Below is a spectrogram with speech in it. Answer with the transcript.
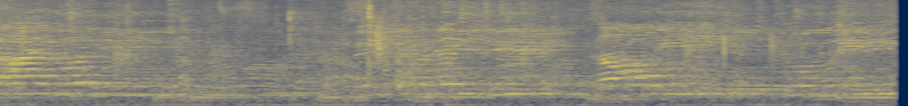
还有你，这结局早已注定。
